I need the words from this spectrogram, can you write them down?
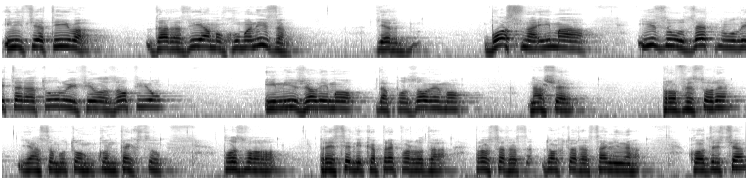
inicijativa da razvijamo humanizam, jer Bosna ima izuzetnu literaturu i filozofiju i mi želimo da pozovemo naše profesore. Ja sam u tom kontekstu pozvao predsjednika preporoda profesora doktora Sanjina Kodrića,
